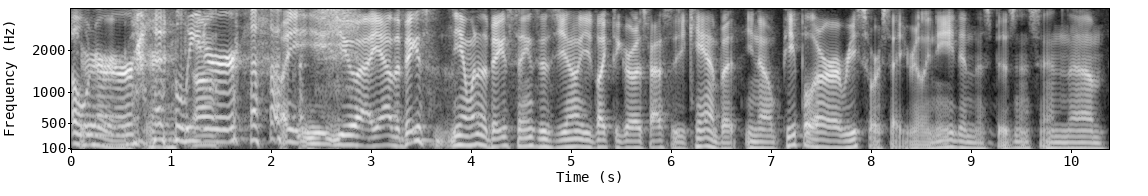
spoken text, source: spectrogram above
owner, sure, sure. leader. well, well, you, you uh, yeah, the biggest, you know, one of the biggest things is, you know, you'd like to grow as fast as you can, but you know, people are a resource that you really need in this business, and um,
